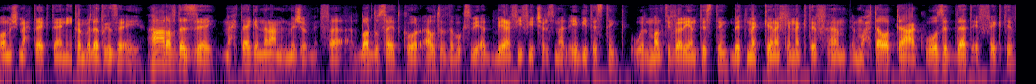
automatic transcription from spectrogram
هو مش محتاج تاني مكملات غذائية. هعرف ده إزاي؟ محتاج إن أنا أعمل measurement فبرضه سايت كور out of the box بيبيع فيه feature اسمها ال A/B testing وال multivariate testing بتمكنك إنك تفهم المحتوى بتاعك. Was it that effective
